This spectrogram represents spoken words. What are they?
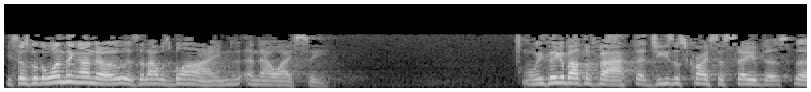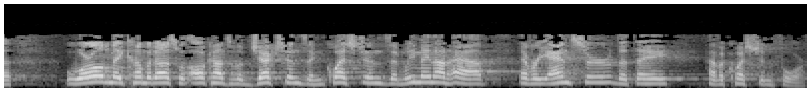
He says, but the one thing I know is that I was blind and now I see. When we think about the fact that Jesus Christ has saved us, the world may come at us with all kinds of objections and questions, and we may not have every answer that they have a question for.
